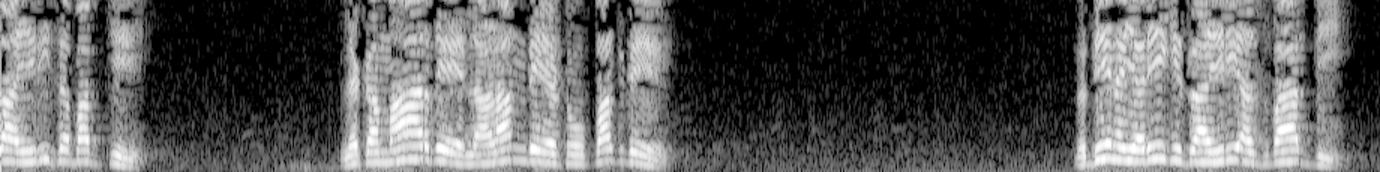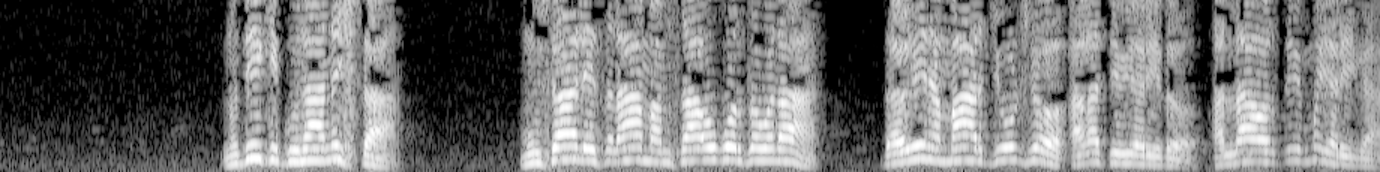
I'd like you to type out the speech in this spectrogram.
ظاهری سبب کې لکه مار دی لړم دی ټوپک دی د دین یری کې ظاهری اسباب دي نو دې کې ګناه نشته موسی علی السلام امسا وګرځولا دا وینه مار جوړ شو هغه ته یریدو الله ورته مې یریګا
